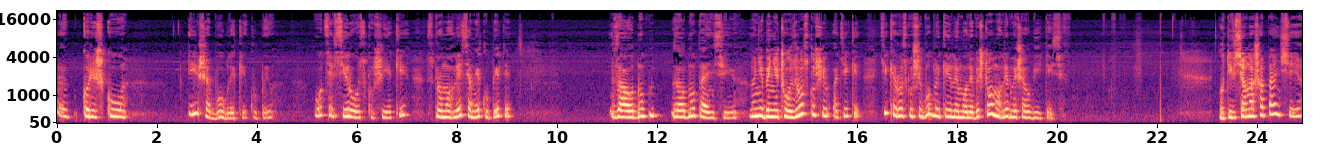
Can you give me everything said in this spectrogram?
е, корішку. І ще бублики купив. Оце всі розкоші, які спромоглися ми купити за одну, за одну пенсію. Ну, ніби нічого з розкошів, а тільки, тільки розкоші бублики і лимони. Без чого могли б ми ще обійтися. От і вся наша пенсія.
